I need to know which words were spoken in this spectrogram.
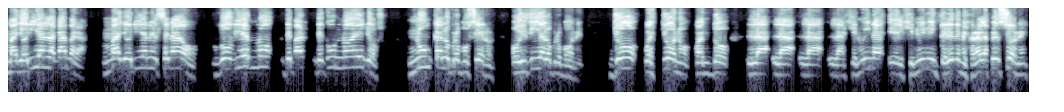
mayoría en la Cámara, mayoría en el Senado, gobierno de, de turno de ellos, nunca lo propusieron, hoy día lo proponen. Yo cuestiono cuando la, genuina, el genuino interés de mejorar las pensiones,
